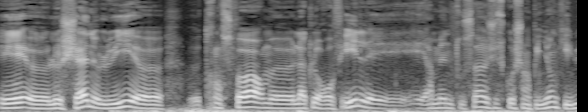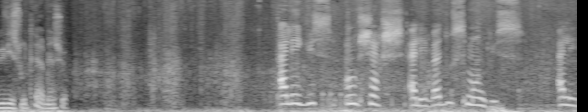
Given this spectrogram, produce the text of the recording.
et euh, le chêne, lui, euh, transforme la chlorophylle et amène tout ça jusqu'au champignon qui lui vit sous terre, bien sûr. Allez Gus, on cherche. Allez, va doucement Gus. Allez.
